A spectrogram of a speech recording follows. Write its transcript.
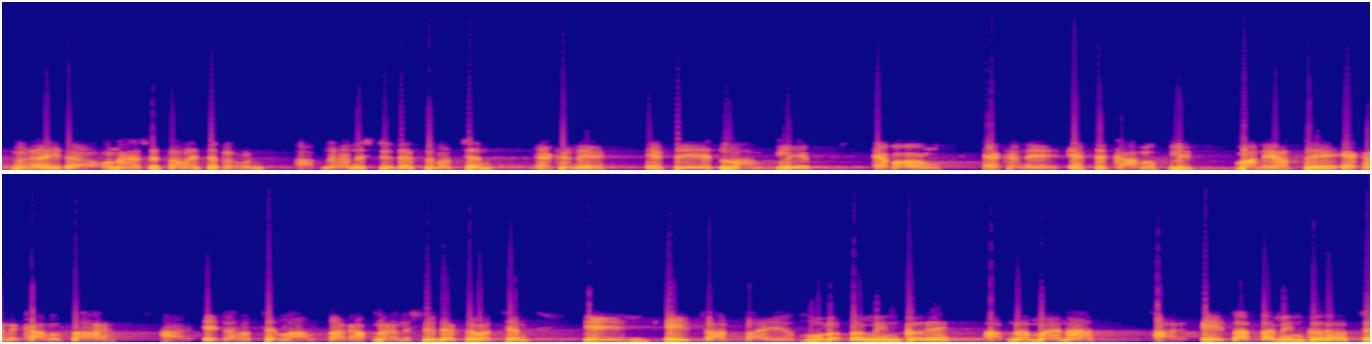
আপনারা এটা অনায়াসে চালাইতে পারবেন। আপনারা নিশ্চয়ই দেখতে পাচ্ছেন, এখানে একটি লাল ক্লিপ এবং এখানে একটি কালো ক্লিপ মানে হচ্ছে এখানে কালো তার আর এটা হচ্ছে লাল তার। আপনারা নিশ্চয়ই দেখতে পাচ্ছেন, এই এই তারটাই মূলত মিন করে আপনার মাইনাস আর এই তারটা মিন করে হচ্ছে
